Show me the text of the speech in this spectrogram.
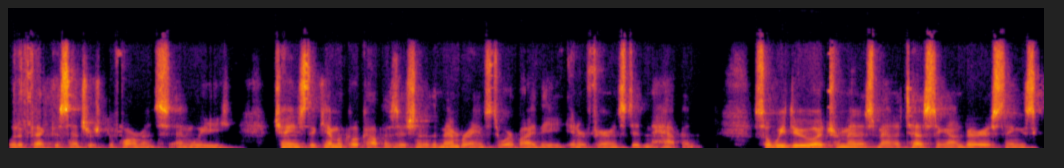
would affect the sensor's performance, and we change the chemical composition of the membranes to whereby the interference didn't happen. So we do a tremendous amount of testing on various things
